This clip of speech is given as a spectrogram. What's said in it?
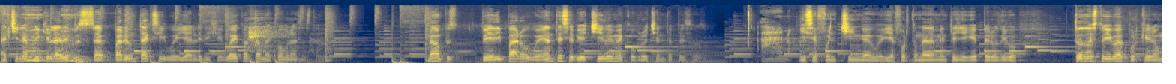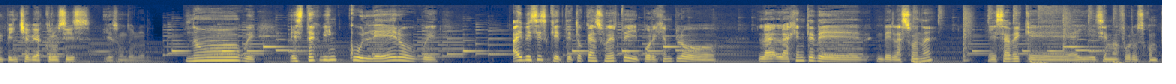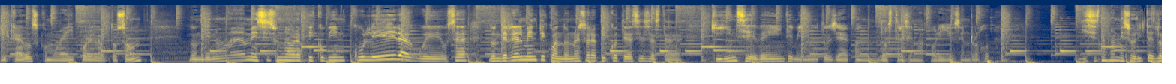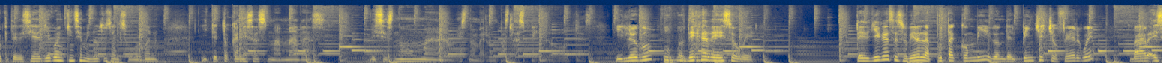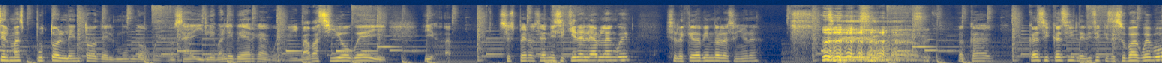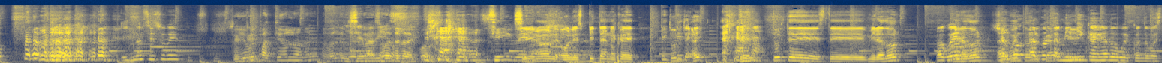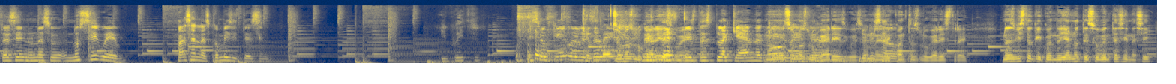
Al chile apliqué la de, pues, paré un taxi, güey, ya le dije, güey, ¿cuánto me cobras hasta allá? No, pues, pedí paro, güey. Antes se vio chido y me cobró 80 pesos. Ah, no. Y se fue en chinga, güey. Y afortunadamente llegué, pero digo, todo esto iba porque era un pinche Via Crucis y es un dolor. No, güey. Está bien culero, güey. Hay veces que te tocan suerte y, por ejemplo, la, la gente de, de la zona eh, sabe que hay semáforos complicados, como ahí por el autosón, donde no mames, es una hora pico bien culera, güey. O sea, donde realmente cuando no es hora pico te haces hasta 15, 20 minutos ya con dos, tres semaforillos en rojo. Dices, no mames, ahorita es lo que te decía, llego en 15 minutos al suburbano y te tocan esas mamadas. Dices, no mames, no me rompas las pelotas. Y luego, deja de eso, güey. Te llegas a subir a la puta combi donde el pinche chofer, güey, va, es el más puto lento del mundo, güey. O sea, y le vale verga, güey. Y va vacío, güey, y, y ah, se espera, o sea, ni siquiera le hablan, güey. Se le queda viendo a la señora. Sí. Acá casi, casi le dice que se suba a huevo. y no se sube. Pero yo me pateolo, ¿no? Me vale Y se va bien. de. Sí, güey. Sí, no, o les pitan acá de. Tulte, ay, tulte de este mirador. O, güey, Mirador, algo, Chaguento algo acá, también y- bien cagado, güey, cuando estás en una... No sé, güey. Pasan las combis y te hacen... Y, güey, tú- ¿eso qué, güey? Estás- Son los lugares, güey. estás plaqueando. ¿qué, No, son güey? los lugares, güey. Son de cuántos lugares trae. ¿No has visto que cuando ya no te suben te hacen así?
